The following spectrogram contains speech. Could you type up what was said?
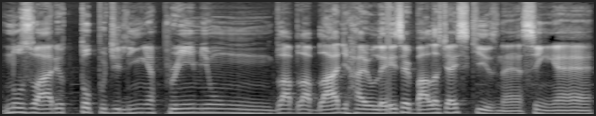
no usuário topo de linha, premium, blá blá blá de raio laser, balas de ice né? Assim, é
